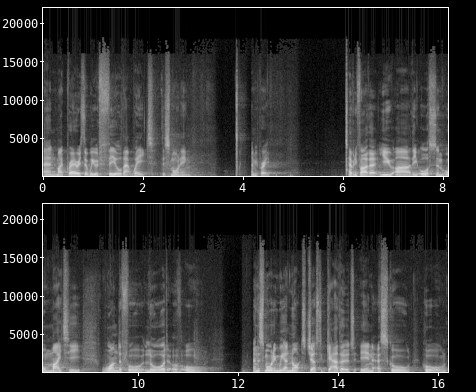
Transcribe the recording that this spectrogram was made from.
and my prayer is that we would feel that weight this morning. Let me pray. Heavenly Father, you are the awesome, almighty, wonderful Lord of all. And this morning we are not just gathered in a school hall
